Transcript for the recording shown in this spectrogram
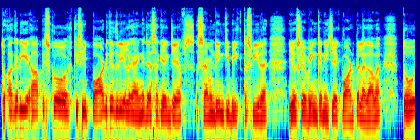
تو اگر یہ آپ اس کو کسی پاڈ کے ذریعے لگائیں گے، جیسا کہ ایک جے ایف سیونٹین کی بھی ایک تصویر ہے، یہ اس کے ونگ کے نیچے ایک پاڈ پہ لگا ہوا ہے، تو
